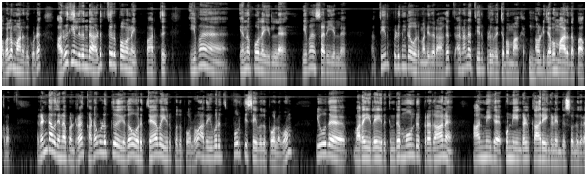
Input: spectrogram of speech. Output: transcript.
அவலமானது கூட அருகில் இருந்த அடுத்து இருப்பவனை பார்த்து இவன் என்ன போல இல்லை இவன் சரியில்லை. தீர்ப்பிடுகின்ற ஒரு மனிதராக அதனால தீர்ப்பிடுகிற ஜெபமாக. அவனுடைய ஜெபம் மாறுறதை பார்க்குறோம். ரெண்டாவது என்ன பண்ணுறான் கடவுளுக்கு ஏதோ ஒரு தேவை இருப்பது போலவும் அதை இவர் பூர்த்தி செய்வது போலவும் யூத மறையிலே இருக்கின்ற மூன்று பிரதான ஆன்மீக புண்ணியங்கள் காரியங்கள் என்று சொல்லுகிற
